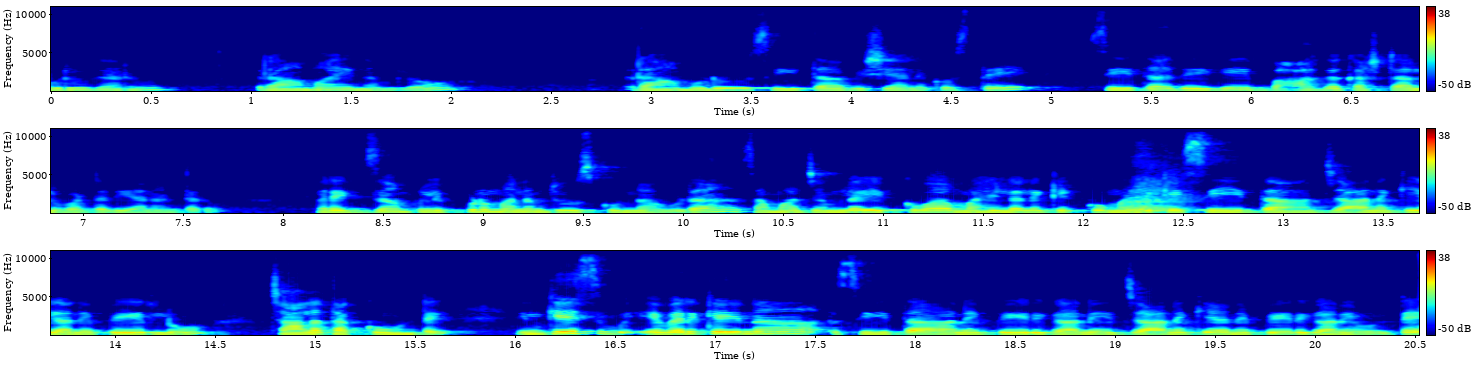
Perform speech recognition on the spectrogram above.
గురువుగారు రామాయణంలో రాముడు సీత విషయానికి వస్తే సీతాదేవి బాగా కష్టాలు పడ్డది అని అంటారు ఫర్ ఎగ్జాంపుల్ ఇప్పుడు మనం చూసుకున్నా కూడా సమాజంలో ఎక్కువ మహిళలకు ఎక్కువ మందికి సీత జానకి అనే పేర్లు చాలా తక్కువ ఉంటాయి. ఇన్ కేస్ ఎవరికైనా సీత అనే పేరు కానీ జానకి అనే పేరు కానీ ఉంటే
